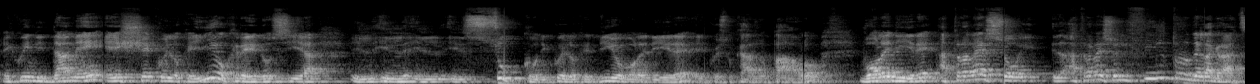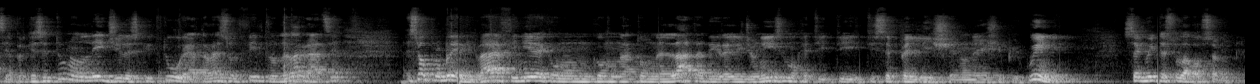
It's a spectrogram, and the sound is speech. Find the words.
e quindi da me esce quello che io credo sia il, il, il, il succo di quello che Dio vuole dire, in questo caso Paolo, vuole dire attraverso, attraverso, il filtro della grazia, perché se tu non leggi le scritture attraverso il filtro della grazia, sono problemi, vai a finire con, un, con una tonnellata di religionismo che ti, ti, ti seppellisce, non ne esci più. Quindi, seguite sulla vostra Bibbia.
